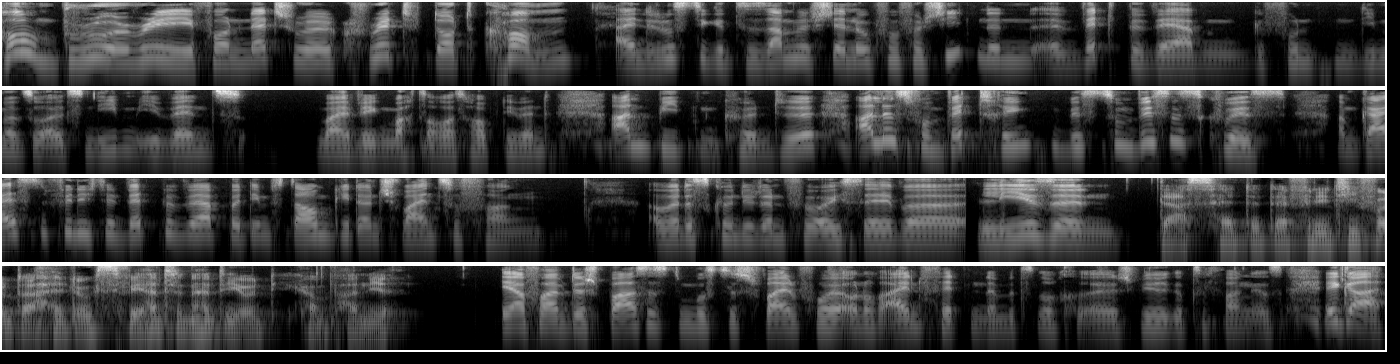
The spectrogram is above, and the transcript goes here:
Homebrewery von naturalcrit.com eine lustige Zusammenstellung von verschiedenen äh, Wettbewerben gefunden, die man so als Nebenevents meinetwegen macht es auch als Hauptevent, anbieten könnte. Alles vom Wetttrinken bis zum Wissensquiz. Am geilsten finde ich den Wettbewerb, bei dem es darum geht, ein Schwein zu fangen. Aber das könnt ihr dann für euch selber lesen. Das hätte definitiv Unterhaltungswert in der D&D-Kampagne. Ja, vor allem der Spaß ist, du musst das Schwein vorher auch noch einfetten, damit es noch äh, schwieriger zu fangen ist. Egal.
